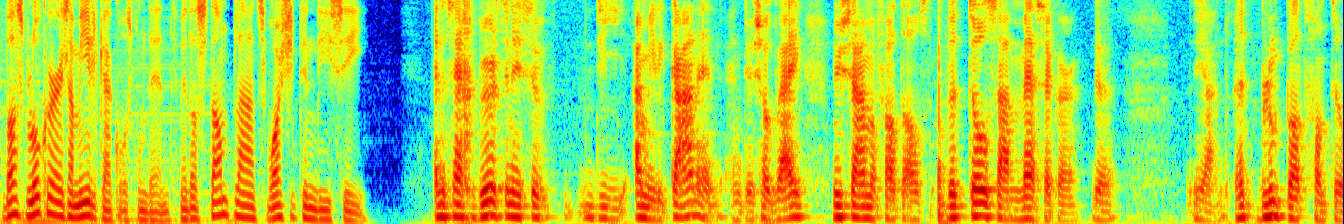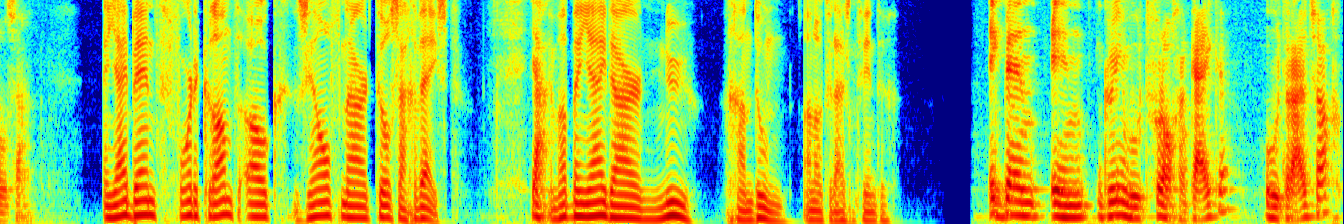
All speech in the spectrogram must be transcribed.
Bas Blokker is Amerika-correspondent met als standplaats Washington, D.C. En het zijn gebeurtenissen die Amerikanen en, en dus ook wij nu samenvatten als de Tulsa Massacre. De, ja, het bloedbad van Tulsa. En jij bent voor de krant ook zelf naar Tulsa geweest. Ja. En wat ben jij daar nu gaan doen, anno 2020? Ik ben in Greenwood vooral gaan kijken hoe het eruit zag.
